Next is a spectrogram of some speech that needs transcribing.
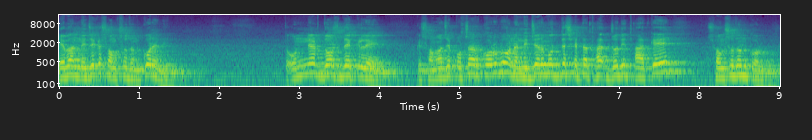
এবার নিজেকে সংশোধন করে নিন। তো অন্যের দোষ দেখলে সমাজে প্রচার করব না নিজের মধ্যে সেটা যদি থাকে, সংশোধন করব।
